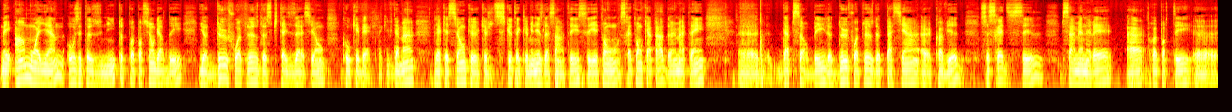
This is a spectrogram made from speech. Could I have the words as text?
mais en moyenne, aux États-Unis, toute proportion gardée, il y a deux fois plus d'hospitalisation qu'au Québec. Fait évidemment, la question que, que je discute avec le ministre de la Santé, c'est serait-on capable d'un matin euh, d'absorber deux fois plus de patients euh, COVID, ce serait difficile, puis ça amènerait à reporter euh,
